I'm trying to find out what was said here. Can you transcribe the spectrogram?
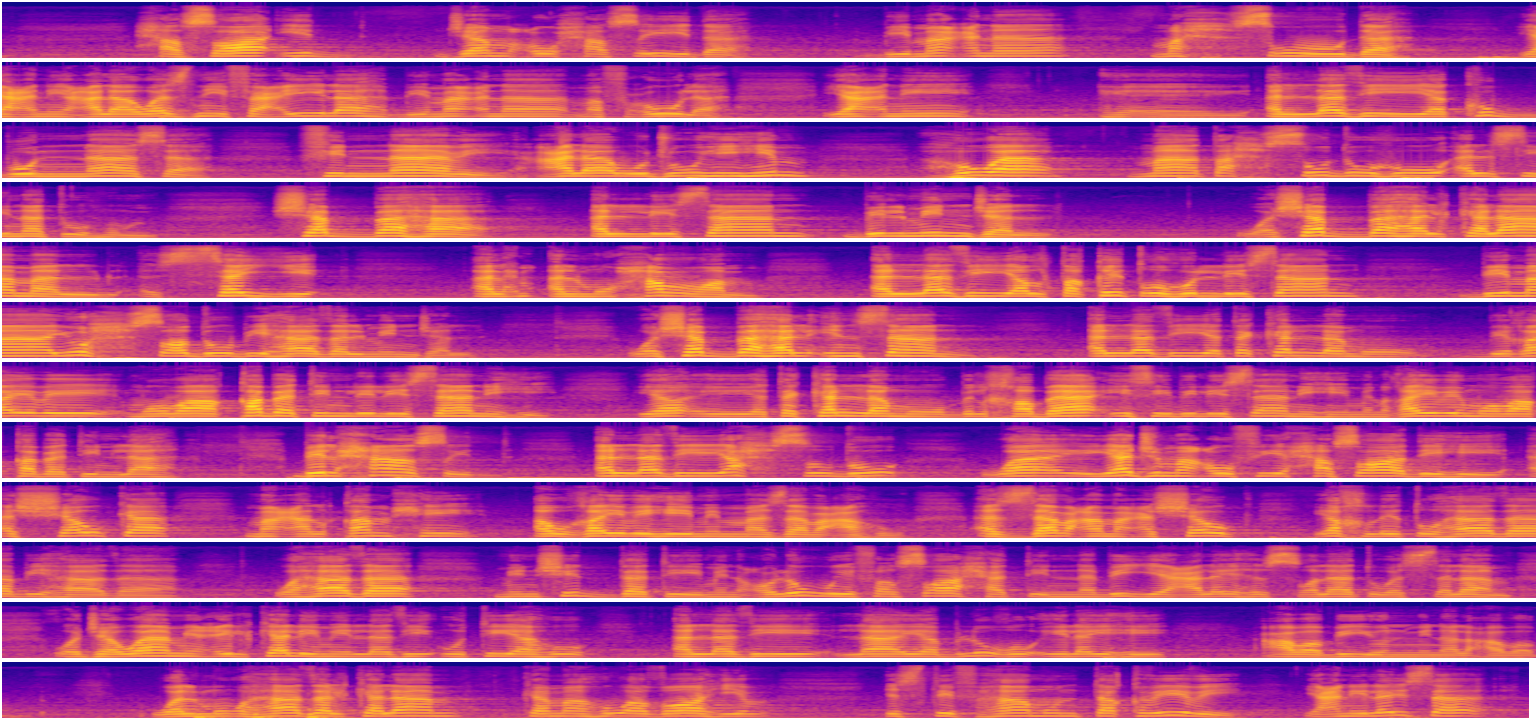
حصائد جمع حصيدة بمعنى محصودة يعني على وزن فعيلة بمعنى مفعولة. يعني آه، الذي يكب الناس في النار على وجوههم هو ما تحصده ألسنتهم. شبه اللسان بالمنجل وشبه الكلام السيء المحرم الذي يلتقطه اللسان بما يحصد بهذا المنجل. وشبه الإنسان الذي يتكلم بغير مراقبة للسانه يتكلم بالخبائث بلسانه من غير مراقبة له بالحاصد الذي يحصد ويجمع في حصاده الشوك مع القمح أو غيره مما زرعه. الزرع مع الشوك يخلط هذا بهذا وهذا من شدة من علو فصاحة النبي عليه الصلاة والسلام. وجوامع الكلم الذي أوتيه الذي لا يبلغ إليه عربي من العرب. وهذا الكلام كما هو ظاهر استفهام تقريري. يعني ليس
